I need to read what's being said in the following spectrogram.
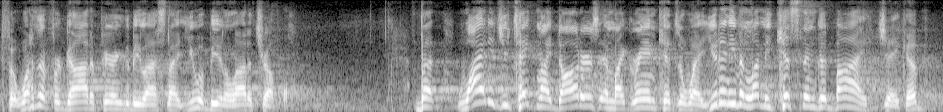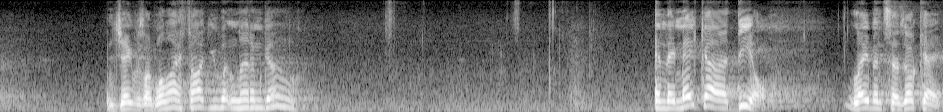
if it wasn't for God appearing to me last night, you would be in a lot of trouble. But why did you take my daughters and my grandkids away? You didn't even let me kiss them goodbye, Jacob. And Jacob was like, Well, I thought you wouldn't let them go. And they make a deal. Laban says, okay,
